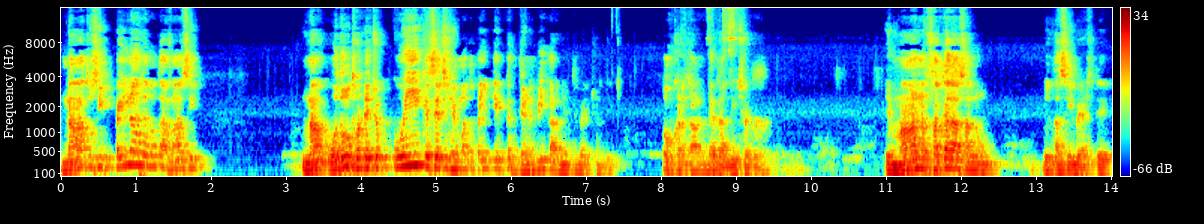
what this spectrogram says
ਨਾ ਤੁਸੀਂ ਪਹਿਲਾਂ ਜਦੋਂ ਧਰਨਾ ਸੀ, ਨਾ ਉਦੋਂ ਤੁਹਾਡੇ 'ਚ ਕੋਈ ਕਿਸੇ 'ਚ ਹਿੰਮਤ ਪਈ ਇੱਕ ਦਿਨ ਵੀ ਧਰਨੇ 'ਚ ਬੈਠਣ ਦੀ। ਭੁੱਖ ਹੜਤਾਲ ਦੀ ਗੱਲ ਹੀ ਛੱਡੋ। ਇਹ ਮਾਣ ਫਕਰ ਆ ਸਾਨੂੰ ਵੀ ਅਸੀਂ ਬੈਠਦੇ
